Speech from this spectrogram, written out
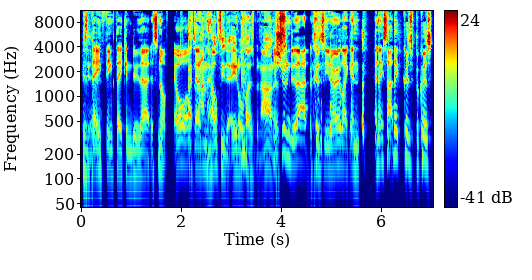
because Yeah. they think they can do that. It's not, That's they're- unhealthy to eat all those bananas. you shouldn't do that because you know like and and they started because because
